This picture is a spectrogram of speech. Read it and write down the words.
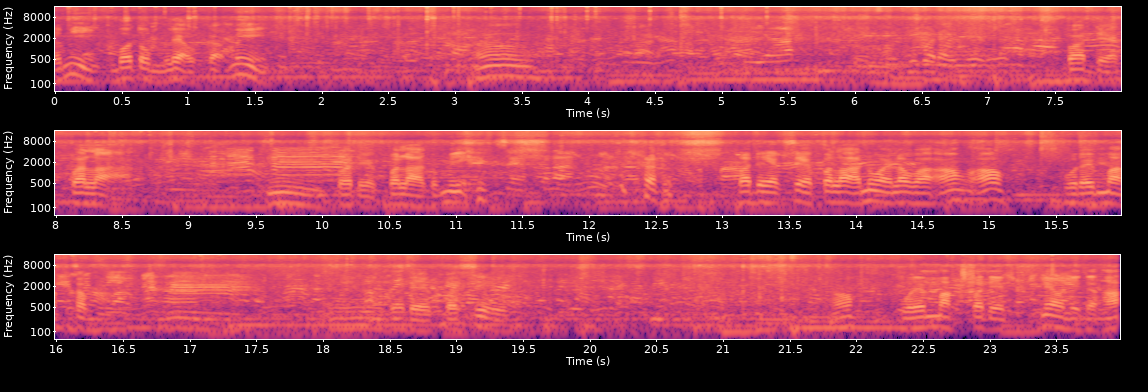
ก็มีบ่ต้มแล้วก็มี เออปลาแดกปลาหลาอืมปลาแดกปลาหลาก็มีปลาแดกแสบปลาหลาหน่วยแล้วว่าเอ้าเอ้าผู้ใดมักครับอืมอืมปลาแดกปลาซิวเนาะผู้ใดมักปลาแดกแนวนี้ก็หา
